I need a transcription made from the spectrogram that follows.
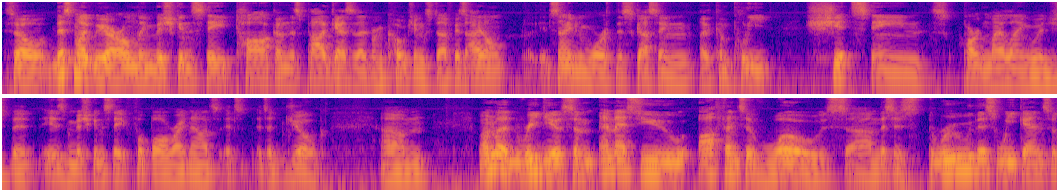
So this might be our only Michigan State talk on this podcast aside from coaching stuff because I don't. It's not even worth discussing a complete shit stain. Pardon my language. That is Michigan State football right now. It's it's it's a joke. Um, I'm going to read you some MSU offensive woes. Um, this is through this weekend, so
